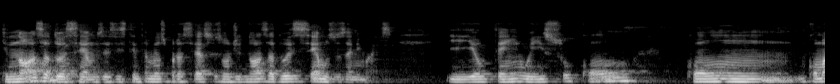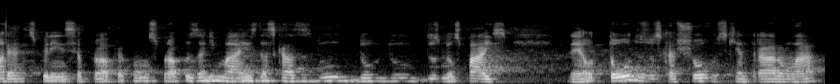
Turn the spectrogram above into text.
que nós adoecemos, existem também os processos onde nós adoecemos os animais. E eu tenho isso com, com, com uma certa experiência própria com os próprios animais das casas do, do, do, dos meus pais. Né? Todos os cachorros que entraram lá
